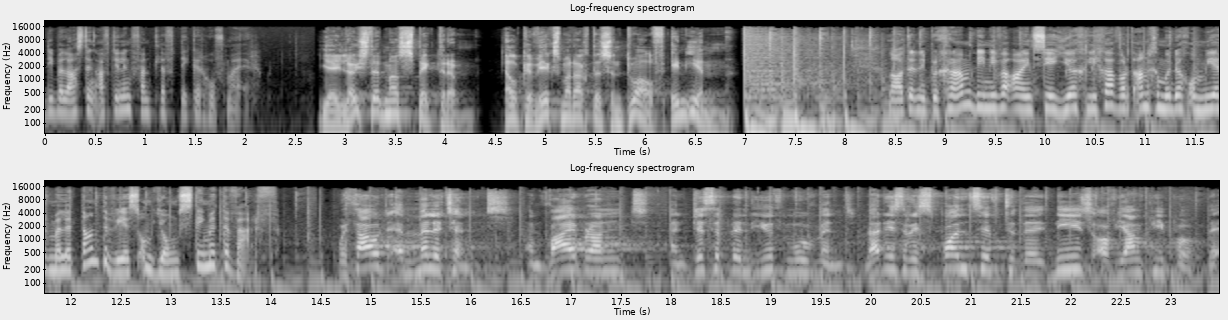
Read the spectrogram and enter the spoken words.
die belastingafdeling van Klif Dekker Hofmeyer. Jy luister na Spectrum elke weekmiddag tussen 12 en 1. Later in die program, die nuwe ANC Jeugliga word aangemoedig om meer militant te wees om jong stemme te werf. Without a militant and vibrant and disciplined youth movement that is responsive to the needs of young people, the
